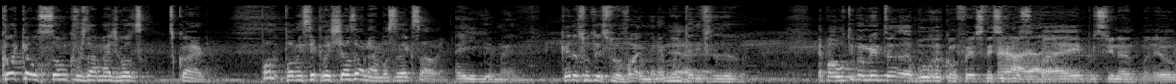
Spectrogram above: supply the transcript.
Qual é que é o som que vos dá mais gozo de tocar? Pod- Podem ser clichês ou não, vocês é que sabem. Aí, mano. Cada som tem a sua vibe, mano. É muito É. difícil. É pá, ultimamente a burra, confesso, tem sido Ah, pá, ah, ah. é impressionante, mano. Eu,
